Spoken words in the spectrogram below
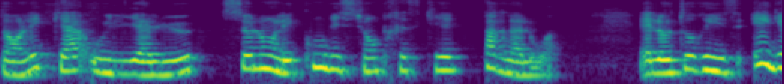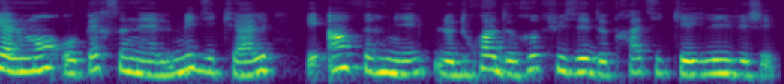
dans les cas où il y a lieu selon les conditions prescrites par la loi. Elle autorise également au personnel médical et infirmier le droit de refuser de pratiquer l'IVG.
